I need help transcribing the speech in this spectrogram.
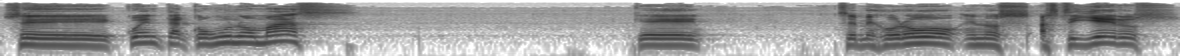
se cuenta con uno más que se mejoró en los astilleros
